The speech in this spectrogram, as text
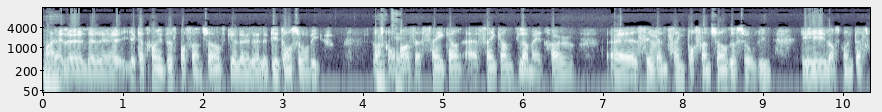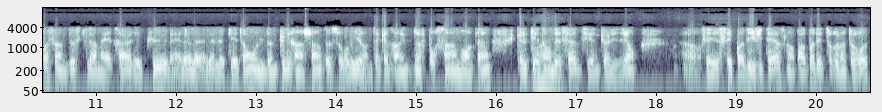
Ben, il y a 90% de chances que le, piéton survive. Lorsqu'on passe à 50, à 50 km heure, euh, c'est 25% de chances de survie. Et lorsqu'on est à 70 km heure et plus, ben là, le, piéton, on lui donne plus grand chance de survie. On est à 99% en montant que le piéton décède s'il y a une collision. Alors, c'est pas des vitesses, là, on parle pas d'être sur une autoroute,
